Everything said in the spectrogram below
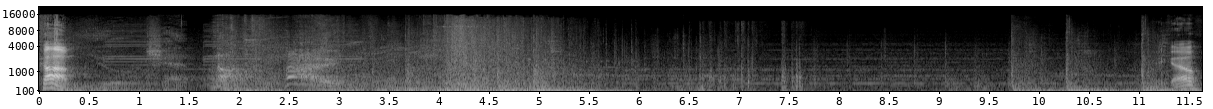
Come. Cannot hide. There you go.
